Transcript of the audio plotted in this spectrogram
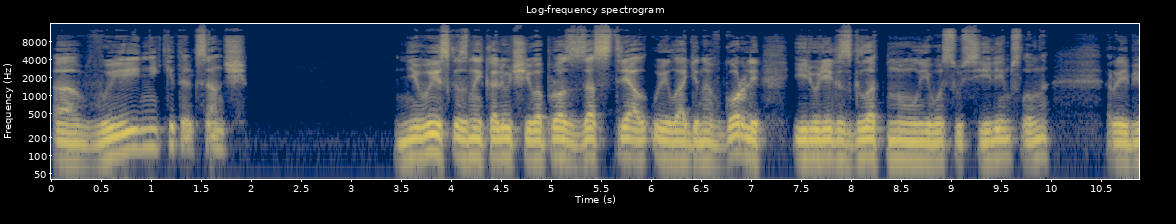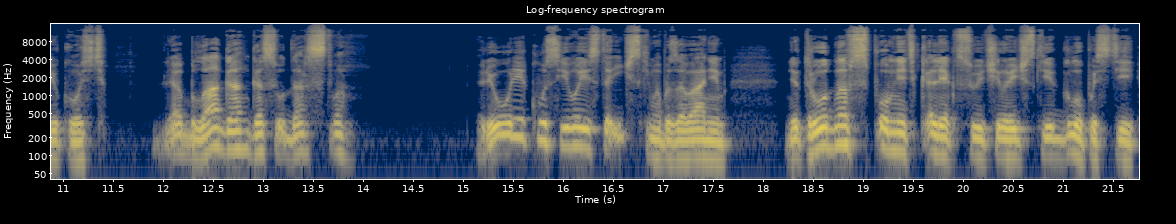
А вы, Никита Александрович? Невысказанный колючий вопрос застрял у Илагина в горле, и Рюрик сглотнул его с усилием, словно рыбью кость. Для блага государства. Рюрику с его историческим образованием Нетрудно вспомнить коллекцию человеческих глупостей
